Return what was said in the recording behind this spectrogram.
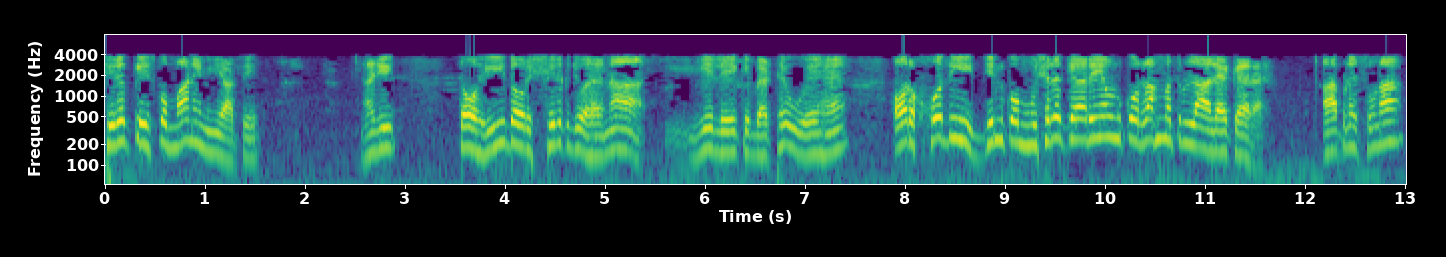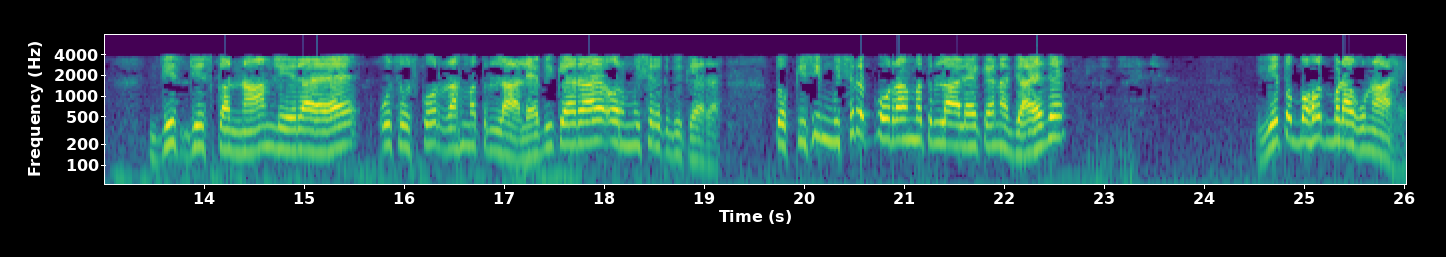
شرک کے اس کو مانے نہیں آتے۔ ہاں جی توحید اور شرک جو ہے نا، یہ لے کے بیٹھے ہوئے ہیں اور خود ہی جن کو مشرق کہہ رہے ہیں، ان کو رحمت اللہ علیہ کہہ رہا ہے۔ آپ نے سنا، جس جس کا نام لے رہا ہے، اس اس کو رحمت اللہ علیہ بھی کہہ رہا ہے اور مشرق بھی کہہ رہا ہے۔ تو کسی مشرق کو رحمت اللہ علیہ کہنا جائز ہے؟ یہ تو بہت بڑا گناہ ہے۔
